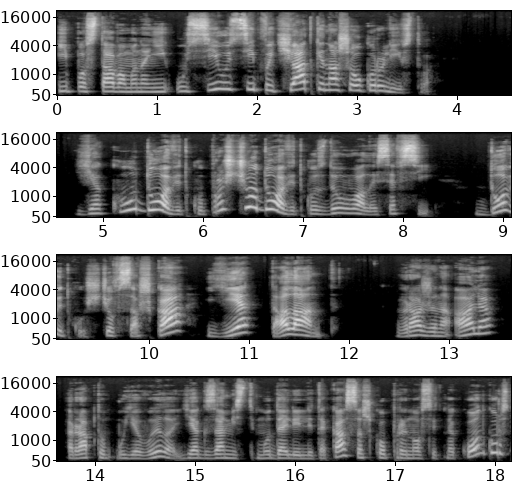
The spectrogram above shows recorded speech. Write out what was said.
і поставимо на ній усі усі печатки нашого королівства. Яку довідку? Про що довідку? здивувалися всі. Довідку, що в Сашка є талант. Вражена Аля раптом уявила, як замість моделі літака Сашко приносить на конкурс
